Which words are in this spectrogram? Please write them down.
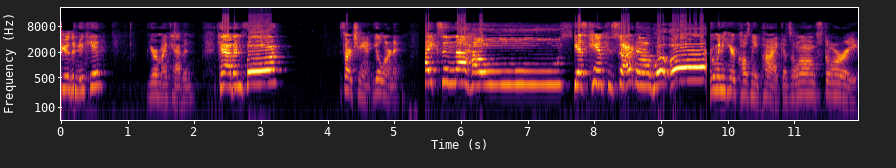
You're the new kid? You're my cabin. Cabin four! It's our chant. You'll learn it. Pike's in the house! Yes, camp can start now. Whoa, whoa! Everyone here calls me Pike. It's a long story.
